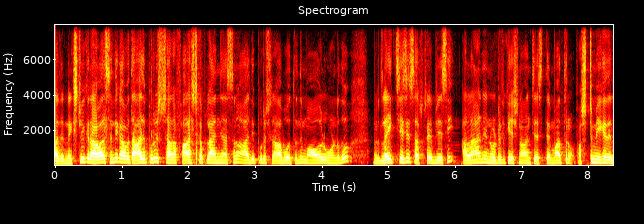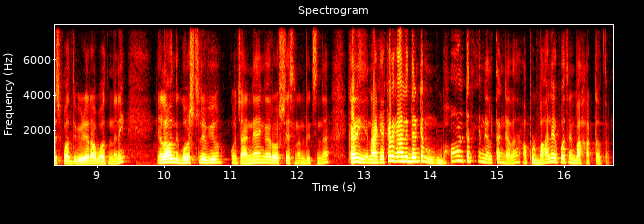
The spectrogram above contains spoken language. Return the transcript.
అది నెక్స్ట్ వీక్ రావాల్సింది కాబట్టి ఆది పురుష్ చాలా ఫాస్ట్గా ప్లాన్ చేస్తున్నాం ఆది పురుష్ రాబోతుంది మామూలుగా ఉండదు. మీరు లైక్ చేసి సబ్స్క్రైబ్ చేసి అలానే నోటిఫికేషన్ ఆన్ చేస్తే మాత్రం ఫస్ట్ మీకే తెలిసిపోద్ది వీడియో రాబోతుందని. ఎలా ఉంది గోస్ట్ రివ్యూ కొంచెం అన్యాయంగా రోస్ట్ చేసాను అనిపించిందా కానీ నాకు ఎక్కడ కాలేదంటే బాగుంటుంది అని వెళ్తాం కదా. అప్పుడు బాగాలేకపోతే నేను బాగా హట్ అవుతాను.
